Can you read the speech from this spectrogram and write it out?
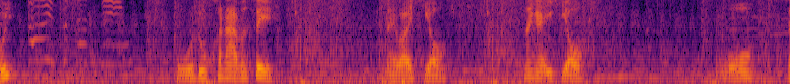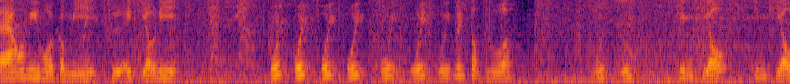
อุ้ยโหดูขนาดมันสิ ไหนวะไอ้เขียว นั่นไงไอ้เขียวโอ้แสงว่ามีโหดกับหมี คือไอ้เขียวนี่ อุ้ยอุ้ยอุ้ยอุ้ยอุ้ยอุ้ยอุ้ยไม่ตบรัว อุ้ยอุ้ยกินเขียว กินเขียว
